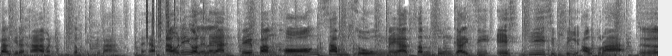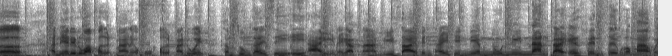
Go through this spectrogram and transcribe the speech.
บ้างที่ราคามันเอื้มถึงได้บ้างนะครับเอาอันนี้ก่อนเลยแล้วกันในฝั่งของ Samsung นะครับ Samsung Galaxy S 24 Ultra เออ อันนี้เรียกได้ว่าเปิดมาเนี่ยโอ้โหเปิดมาด้วย Samsung Galaxy AI นะครับอ่าดีไซน์เป็นไทเทเนียมนู่นนี่นั่น ได้ S Pen เสริมเข้ามาไว้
